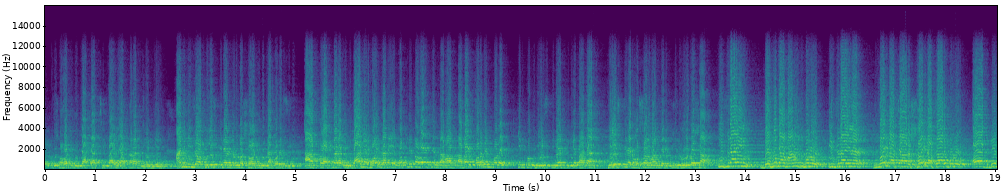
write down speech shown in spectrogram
একটু সহযোগিতা চাচ্ছি, তাইলে আপনারা দিয়ে দিন আমি নিজেও ফিলিস্তিনের জন্য সহযোগিতা করেছি। আজ তো আপনারা ঈদগাহের ময়দানে একত্রিত হয়েছেন, নামাজ আদায় করবেন বলে। কিন্তু ফিলিস্তিনের দিকে তাকান, ফিলিস্তিনের মুসলমানদের কি দুর্দশা। ইসরায়েল বেহুদা মানুষগুলো ইসরায়েলের নৈরাচার, স্বৈরাচার গুলো একদিন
